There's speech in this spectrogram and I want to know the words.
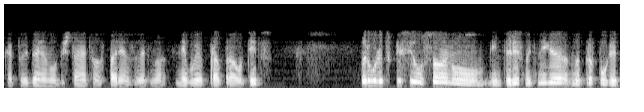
както е дадено обещанието в Стария завет на неговия отец. Първо летопис е особено интересна книга. На пръв поглед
